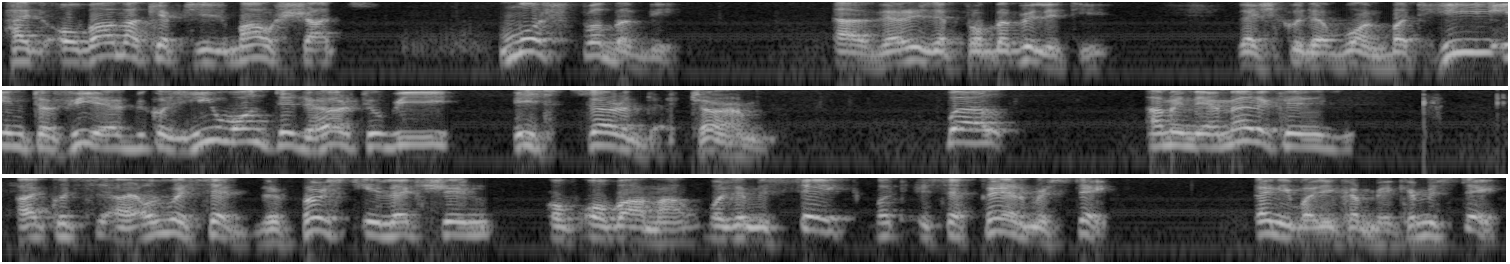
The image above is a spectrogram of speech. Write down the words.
Had Obama kept his mouth shut, most probably, uh, there is a probability that she could have won. But he interfered because he wanted her to be his third term. Well, I mean, the Americans, I could say, I always said the first election of Obama was a mistake, but it's a fair mistake. Anybody can make a mistake.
